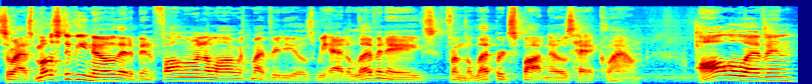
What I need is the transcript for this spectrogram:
So as most of you know that have been following along with my videos, we had 11 eggs from the leopard spot nose het clown. All 11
